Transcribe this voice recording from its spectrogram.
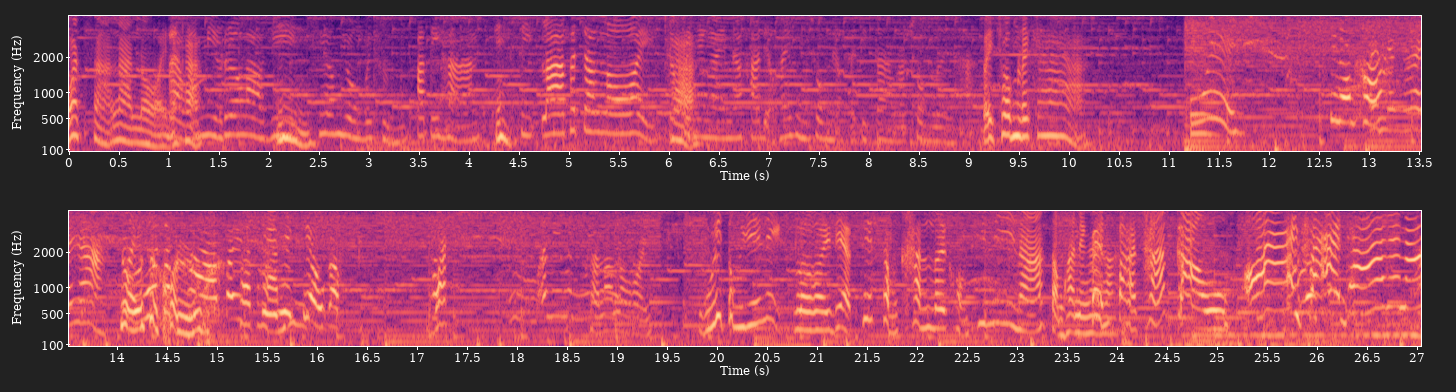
วัดสาลาลอยแต่นะคะ ว่ามีเรื่องราวอืที่มเชื่อมโยงไปถึงปาฏิหาริย์อืมศิลาพระจันทร์ลอยจะค่ะ เป็นยังไงนะคะ เดี๋ยวให้คุณผู้ชมเนี่ยไปติดตามรับชมเลยค่ะ ไปชมเลยค่ะ พี่นนท์คะยังไงอะหนูรู้สึกขนลุกไปที่ที่เกี่ยวกับวัดอันนี้มันสาราลอย อุ้ยตรงนี้นี่เลยเนี่ยที่สำคัญเลยของที่นี่นะสำคัญยังไงเป็นคะป่าช้าเก่าโอ้ยป่าช้าเนี่ยนะ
